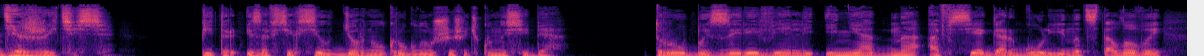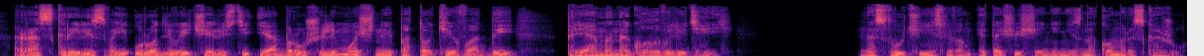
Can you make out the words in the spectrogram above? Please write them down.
держитесь!» Питер изо всех сил дернул круглую шишечку на себя. Трубы заревели, и не одна, а все горгульи над столовой раскрыли свои уродливые челюсти и обрушили мощные потоки воды прямо на головы людей. На случай, если вам это ощущение незнакомо, расскажу.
